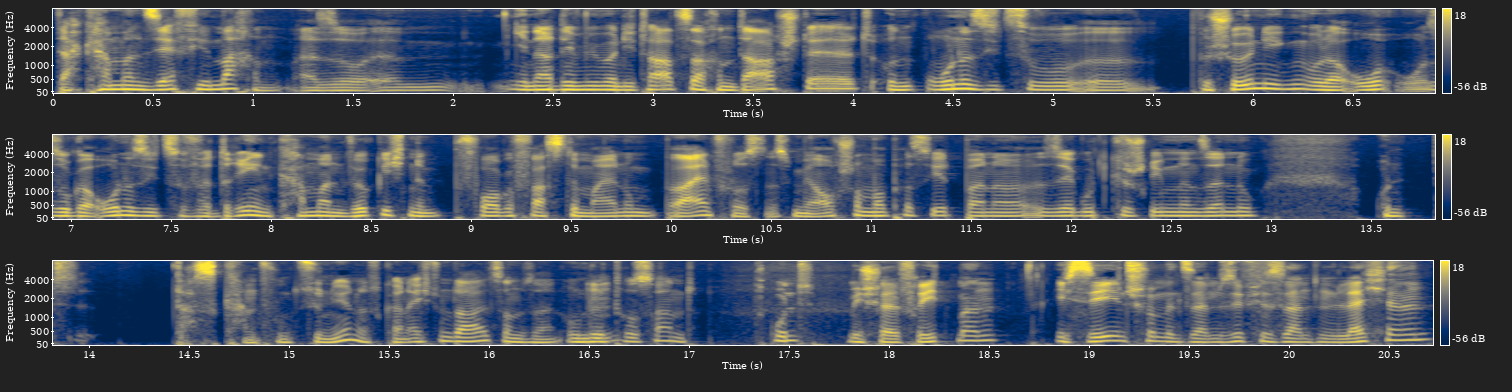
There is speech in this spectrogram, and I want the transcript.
da kann man sehr viel machen. Also ähm, je nachdem, wie man die Tatsachen darstellt und ohne sie zu äh, beschönigen oder sogar ohne sie zu verdrehen, kann man wirklich eine vorgefasste Meinung beeinflussen. ist mir auch schon mal passiert bei einer sehr gut geschriebenen Sendung. Und das kann funktionieren, das kann echt unterhaltsam sein und Mhm. interessant. Und Michel Friedmann, ich sehe ihn schon mit seinem suffisanten Lächeln.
